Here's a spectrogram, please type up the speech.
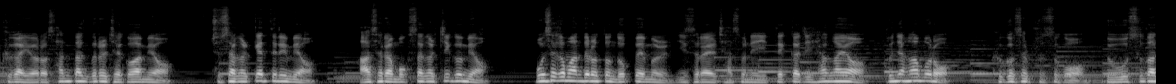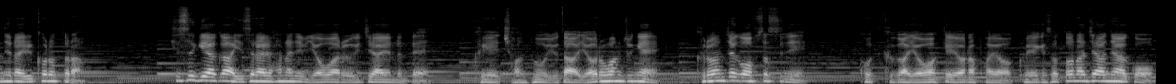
그가 여러 산당들을 제거하며 주상을 깨뜨리며 아세라 목상을 찍으며 모세가 만들었던 노뱀을 이스라엘 자손이 이때까지 향하여 분양함으로 그것을 부수고 누우 수단이라 일컬었더라. 히스기야가 이스라엘 하나님 여호와를 의지하였는데 그의 전후 유다 여러 왕 중에 그러한 자가 없었으니 곧 그가 여호와께 연합하여 그에게서 떠나지 아니하고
